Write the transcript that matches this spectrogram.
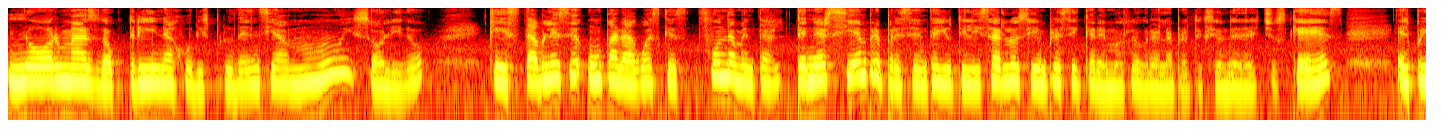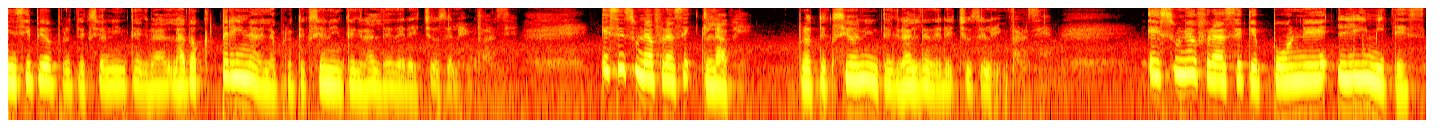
normas, doctrina, jurisprudencia muy sólido que establece un paraguas que es fundamental tener siempre presente y utilizarlo siempre si queremos lograr la protección de derechos, que es el principio de protección integral, la doctrina de la protección integral de derechos de la infancia. Esa es una frase clave, protección integral de derechos de la infancia. Es una frase que pone límites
